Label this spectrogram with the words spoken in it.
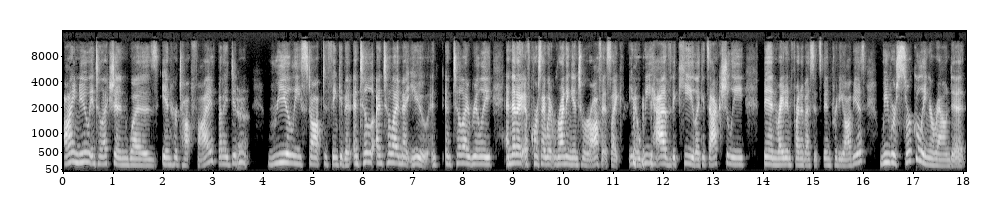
i knew intellection was in her top 5 but i didn't yeah. really stop to think of it until until I met you and until I really and then I of course I went running into her office like you know we have the key like it's actually been right in front of us it's been pretty obvious. We were circling around it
